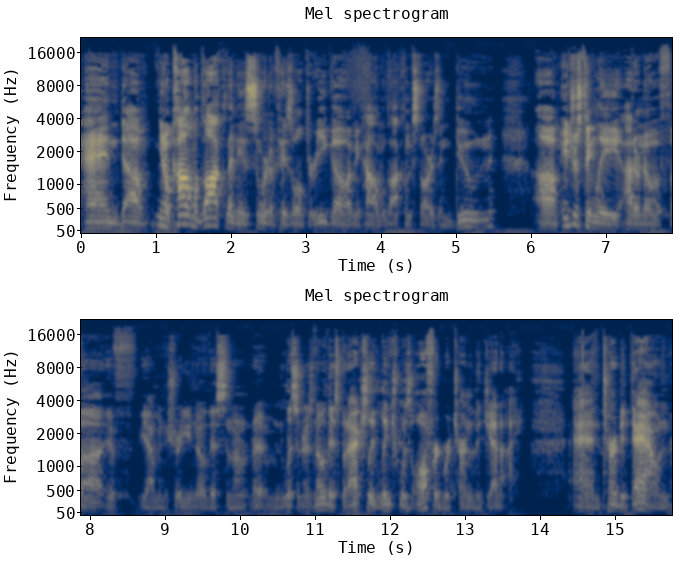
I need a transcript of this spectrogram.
and um, you know, Kyle MacLachlan is sort of his alter ego. I mean, Kyle MacLachlan stars in Dune. Um, interestingly, I don't know if uh, if yeah, I'm sure you know this and uh, listeners know this, but actually, Lynch was offered Return of the Jedi and turned it down.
